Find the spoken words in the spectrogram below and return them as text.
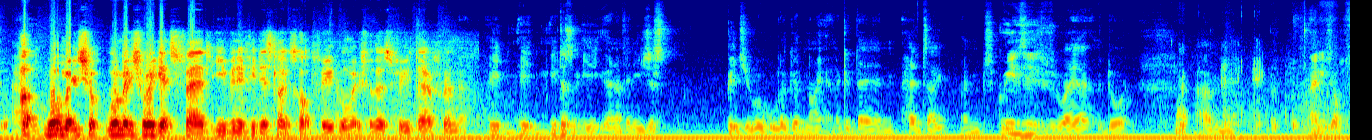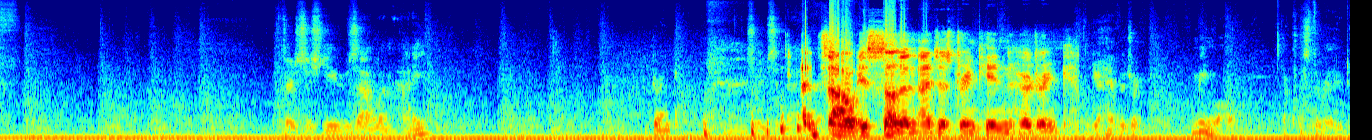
And but we'll make sure we'll make sure he gets fed, even if he dislikes hot food. We'll make sure there's food there for him. he, he, he doesn't eat anything. He just bids you all a good night and a good day, and heads out and squeezes his way out the door. Um, and he's off. There's just you, Zal, and Annie. Drink. And so you sit down. And Zhao is sullen and just drinking her drink. You have a drink. Meanwhile, across the road,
